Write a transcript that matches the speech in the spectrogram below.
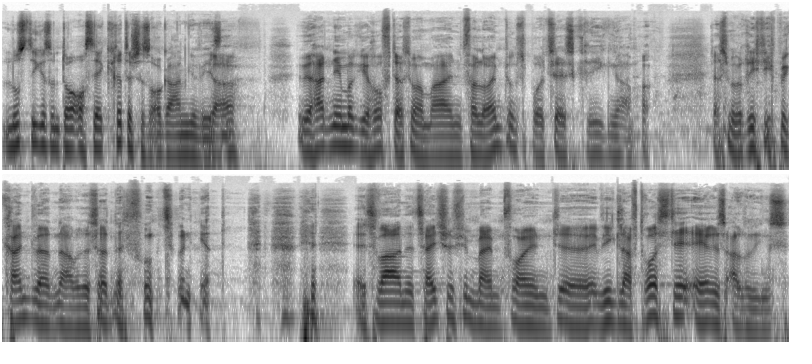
lustiges und doch auch sehr kritisches Organ gewesen. Ja, wir hatten immer gehofft, dass wir mal einen Verleumdungsprozess kriegen, aber dass wir richtig bekannt werden, aber das hat nicht funktioniert. Es war eine Zeitschrift mit meinem Freund äh, Wiglaf Droste. Er ist allerdings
